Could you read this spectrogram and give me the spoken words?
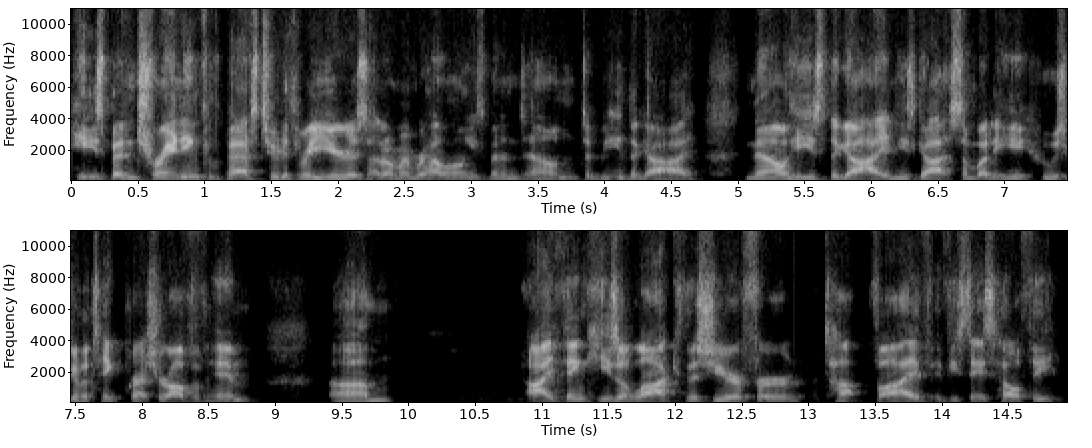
He's been training for the past two to three years. I don't remember how long he's been in town to be the guy. Now he's the guy, and he's got somebody who's going to take pressure off of him. Um, I think he's a lock this year for top five if he stays healthy.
